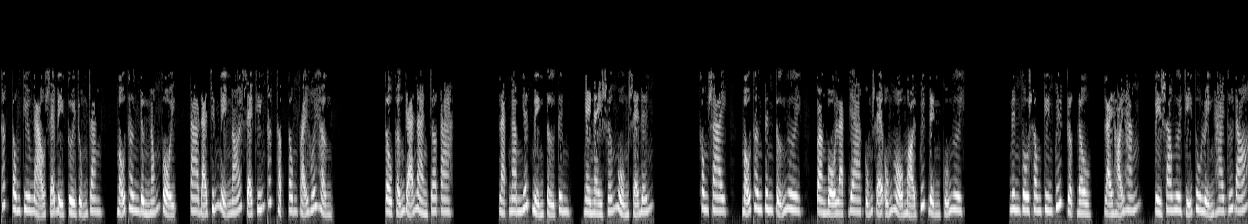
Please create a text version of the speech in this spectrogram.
thất tông kiêu ngạo sẽ bị cười rụng răng, mẫu thân đừng nóng vội, ta đã chính miệng nói sẽ khiến thất thập tông phải hối hận. Cầu khẩn gã nàng cho ta. Lạc Nam nhếch miệng tự tin, ngày này sớm muộn sẽ đến. Không sai, mẫu thân tin tưởng ngươi, toàn bộ lạc gia cũng sẽ ủng hộ mọi quyết định của ngươi. Ninh vô song kiên quyết gật đầu, lại hỏi hắn, vì sao ngươi chỉ tu luyện hai thứ đó?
